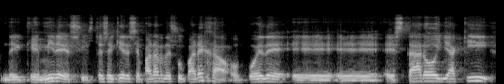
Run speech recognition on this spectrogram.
de que, mire, si usted se quiere separar de su pareja o puede eh, eh, estar hoy aquí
